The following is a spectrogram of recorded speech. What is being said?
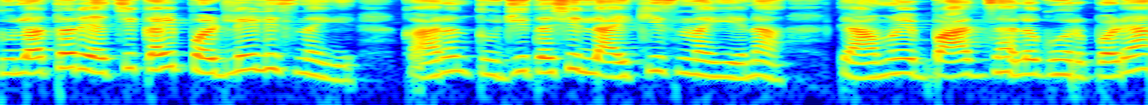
तुला तर याची काही पडलेलीच नाही आहे कारण तुझी तशी लायकीच नाही आहे ना. त्यामुळे बाद झालं घोरपड्या.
